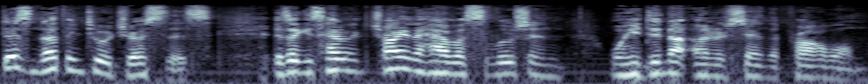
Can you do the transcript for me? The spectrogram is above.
does nothing to address this. It's like he's having, trying to have a solution when he did not understand the problem.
